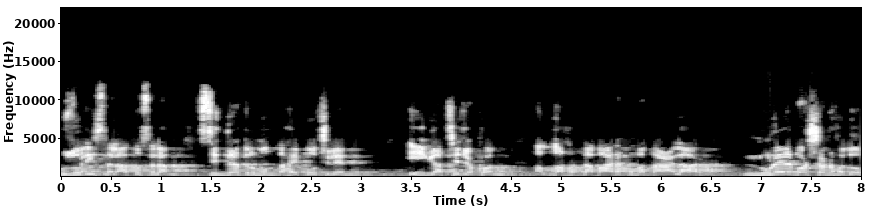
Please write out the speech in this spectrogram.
হুজুর আলী সালাম সিদ্রাতুল মুনতাহায় পৌঁছলেন। এই গাছে যখন আল্লাহ তাবারক ওয়া তাআলার নূরের বর্ষণ হলো,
